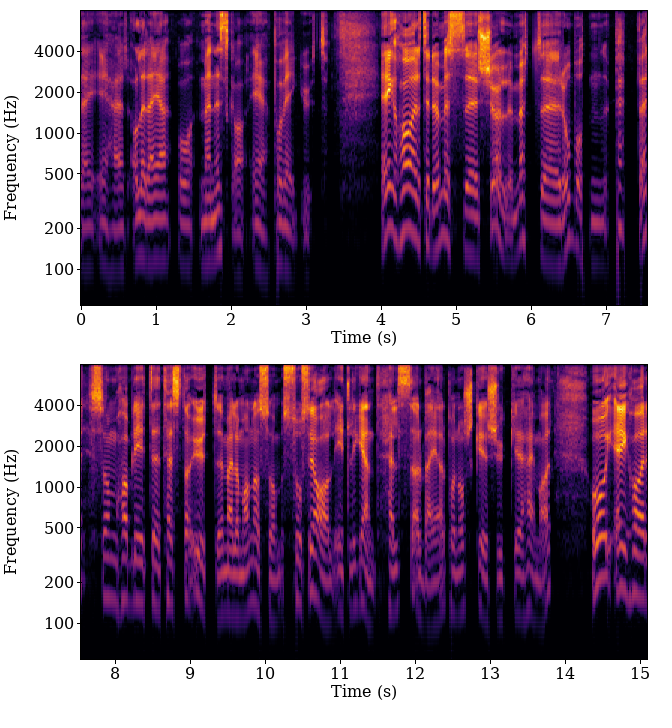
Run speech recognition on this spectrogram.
de er her allerede, og mennesker er på vei ut. Jeg har til dømes eh, sjøl møtt eh, roboten Pepper, som har blitt eh, testa ut bl.a. som sosial intelligent helsearbeider på norske sykehjemmer. Og jeg har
